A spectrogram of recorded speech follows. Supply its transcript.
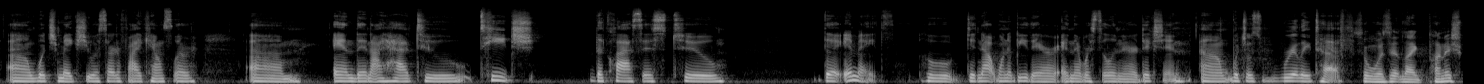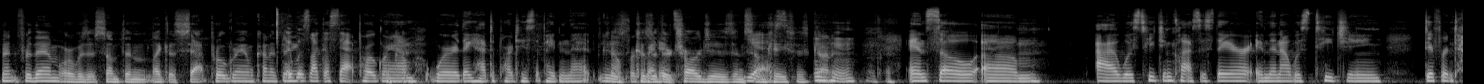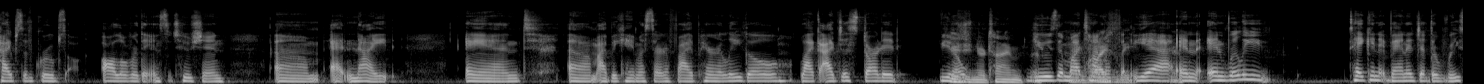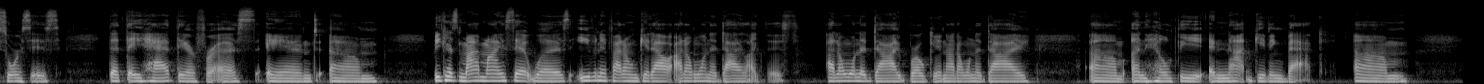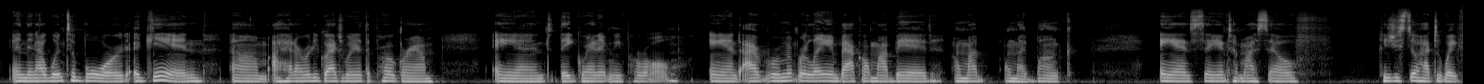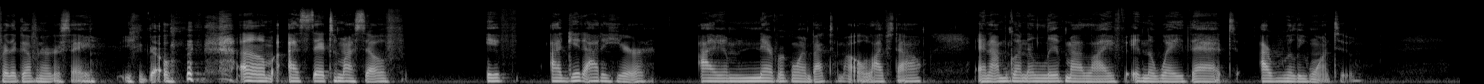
um, which makes you a certified counselor. Um, and then I had to teach the classes to the inmates who did not want to be there and they were still in their addiction, um, which was really tough. So was it like punishment for them, or was it something like a SAT program kind of thing? It was like a SAT program okay. where they had to participate in that, you know, because of their charges in yes. some cases. Got mm-hmm. it. Okay. And so um, I was teaching classes there, and then I was teaching different types of groups all over the institution um, at night and um, I became a certified paralegal. Like I just started, you know, using your time, using my time, yeah, yeah, and and really taking advantage of the resources that they had there for us, and um, because my mindset was, even if I don't get out, I don't want to die like this. I don't want to die broken. I don't want to die um, unhealthy and not giving back. Um, and then I went to board again. Um, I had already graduated the program and they granted me parole. And I remember laying back on my bed on my on my bunk and saying to myself, because you still had to wait for the governor to say you could go. um, I said to myself, if I get out of here, I am never going back to my old lifestyle, and I'm going to live my life in the way that I really want to.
